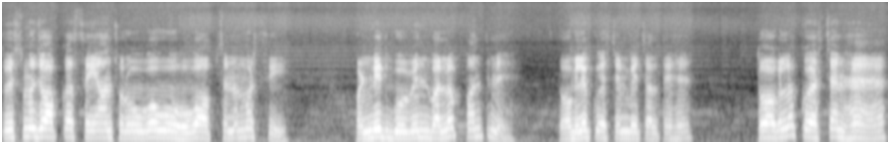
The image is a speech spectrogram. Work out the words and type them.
तो इसमें जो आपका सही आंसर होगा, वो होगा option number C Pandit Govind Vallabh Pant ने। तो अगले क्वेश्चन पे चलते हैं। तो अगला क्वेश्चन है,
